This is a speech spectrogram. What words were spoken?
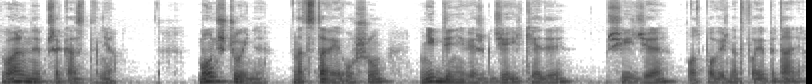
Aktualny przekaz dnia. Bądź czujny, nadstawiaj uszu, nigdy nie wiesz gdzie i kiedy przyjdzie odpowiedź na Twoje pytania.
